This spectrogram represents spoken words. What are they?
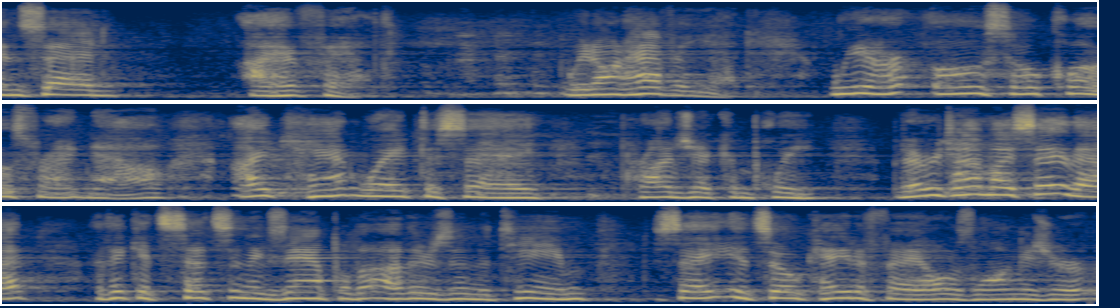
and said, I have failed. We don't have it yet. We are oh so close right now. I can't wait to say project complete. But every time I say that, I think it sets an example to others in the team to say it's okay to fail as long as you're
